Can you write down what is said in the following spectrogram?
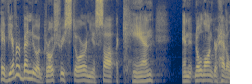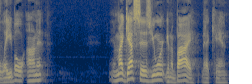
Have you ever been to a grocery store and you saw a can and it no longer had a label on it? And my guess is you weren't going to buy that can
